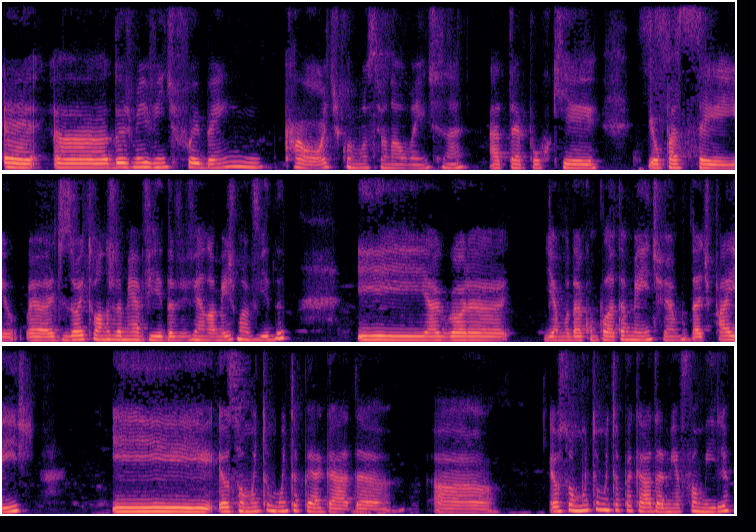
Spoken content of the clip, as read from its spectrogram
É, uh, 2020 foi bem caótico emocionalmente, né? Até porque eu passei uh, 18 anos da minha vida vivendo a mesma vida e agora ia mudar completamente, ia mudar de país. E eu sou muito, muito apegada Uh, eu sou muito, muito apegada à minha família.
